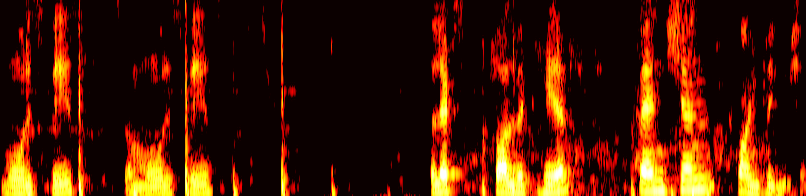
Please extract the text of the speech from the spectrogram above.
more space some more space. So let's solve it here. Pension contribution.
